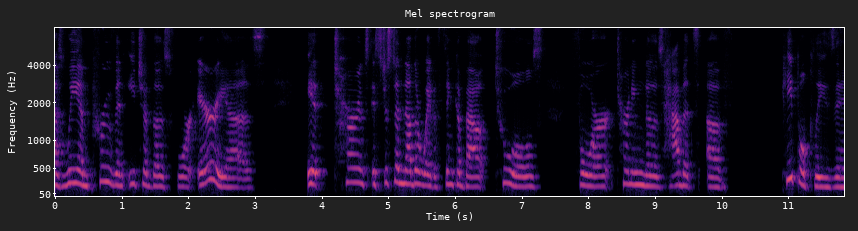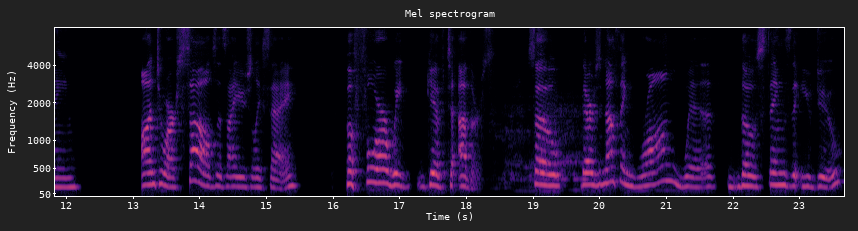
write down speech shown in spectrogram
as we improve in each of those four areas, it turns, it's just another way to think about tools for turning those habits of people pleasing onto ourselves, as I usually say, before we give to others. So there's nothing wrong with those things that you do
